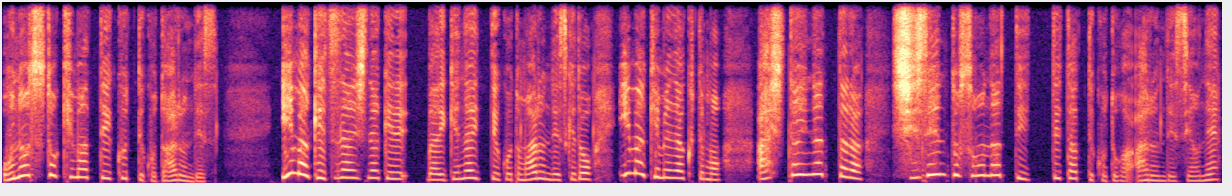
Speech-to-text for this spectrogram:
おのずと決まっていくってことあるんです。今決断しなければいけないっていうこともあるんですけど、今決めなくても明日になったら自然とそうなっていってたってことがあるんですよね。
